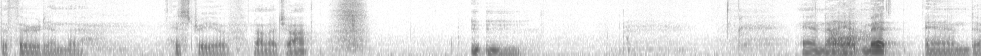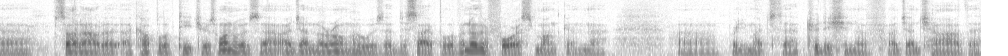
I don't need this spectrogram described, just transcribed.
the third in the history of Nanachat. and I had met and uh, sought out a, a, couple of teachers. One was uh, Ajahn Narong, who was a disciple of another forest monk, and uh, uh pretty much the tradition of Ajahn Chah, the,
